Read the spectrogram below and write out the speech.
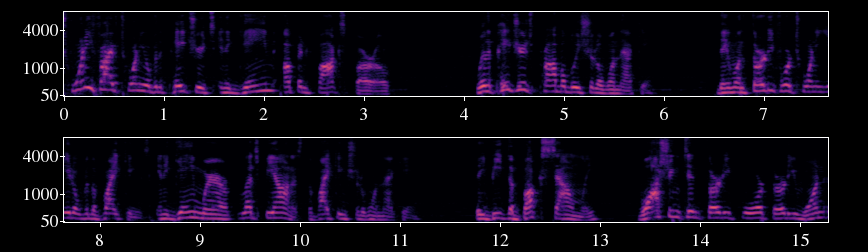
25 20 over the Patriots in a game up in Foxborough where the Patriots probably should have won that game. They won 34 28 over the Vikings in a game where, let's be honest, the Vikings should have won that game. They beat the Bucks soundly. Washington 34 31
